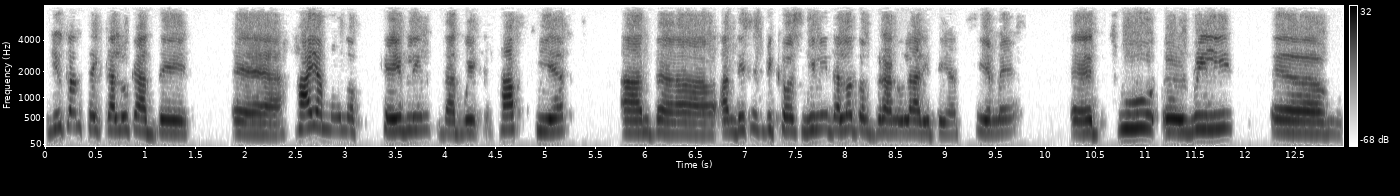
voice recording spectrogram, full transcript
You can take a look at the uh, high amount of cabling that we have here, and uh, and this is because we need a lot of granularity at CMS uh, to really um,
